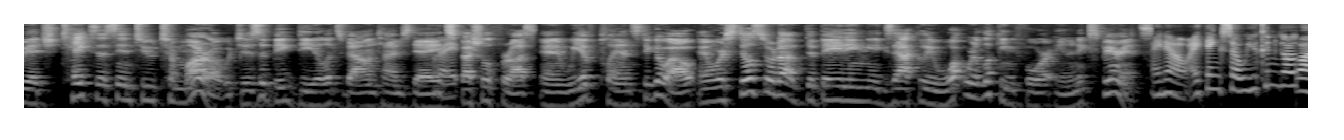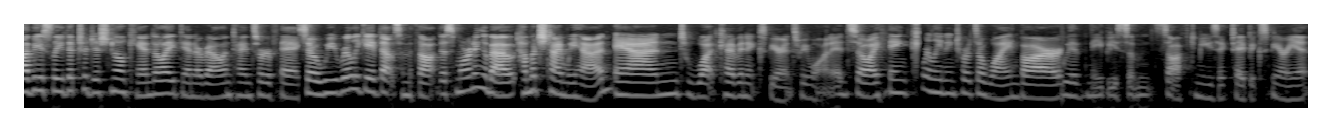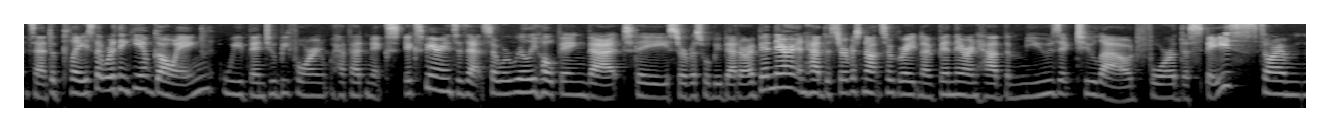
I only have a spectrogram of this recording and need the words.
Which takes us into tomorrow, which is a big deal. It's Valentine's Day. It's special for us. And we have plans to go out. And we're still sort of debating exactly what we're looking for in an experience. I know. I think so. You can go obviously the traditional candlelight dinner, Valentine sort of thing. So we really gave that some thought this morning about how much time we had and what kind of an experience we wanted. So I think we're leaning towards a wine bar with maybe some soft music type experience. And the place that we're thinking of going, we've been to before and have had mixed experiences at. So we're really hoping that the service will be better. I've been there and had the service not so great, and I've been there and had the music too loud for the space. So I'm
